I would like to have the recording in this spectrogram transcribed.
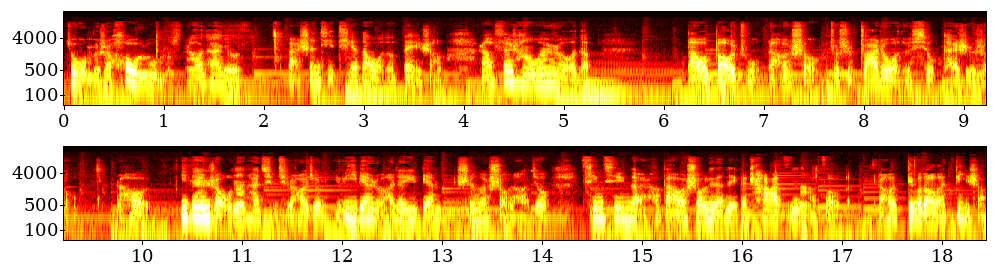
就我们是后入嘛，然后他就把身体贴到我的背上，然后非常温柔的。把我抱住，然后手就是抓着我的胸开始揉，然后一边揉呢，他去去，然后就一边揉，他就一边伸个手，然后就轻轻的，然后把我手里的那个叉子拿走了，然后丢到了地上，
